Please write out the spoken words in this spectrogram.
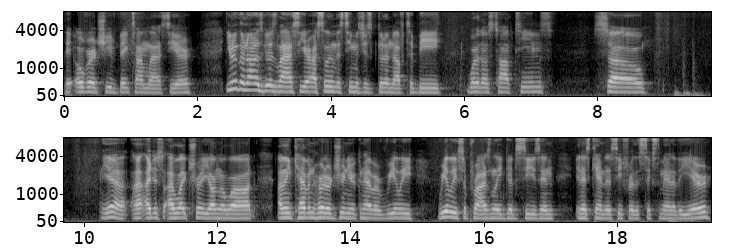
They overachieved big time last year. Even if they're not as good as last year, I still think this team is just good enough to be one of those top teams. So, yeah, I, I just I like Trae Young a lot. I think Kevin Huerter Jr. can have a really, really surprisingly good season in his candidacy for the sixth man of the year.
